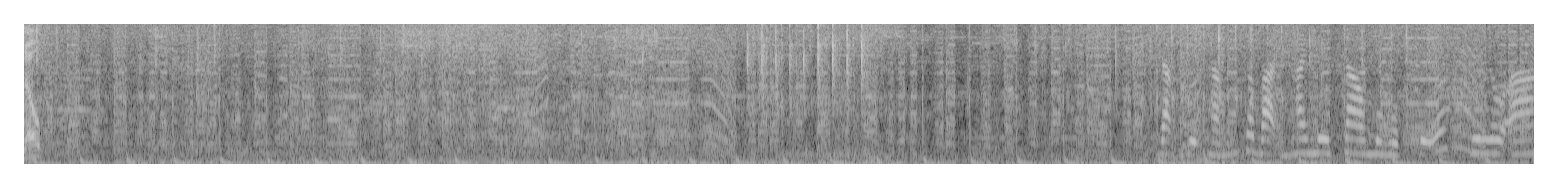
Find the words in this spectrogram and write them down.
Nope. Đặng Việt Thắng cho bạn 20 sao mua hộp sữa, Hello A.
